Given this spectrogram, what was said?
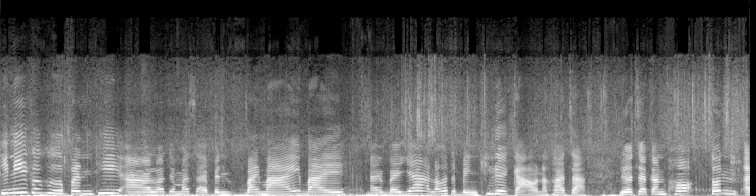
ที่นี่ก็คือเป็นที่อ่าเราจะมาใส่เป็นใบไม้ใบไอใบหญ้าแล้วก็จะเป็นขี้เลื่อยเก่านะคะจะเหลือจากการเพาะต้นไอ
